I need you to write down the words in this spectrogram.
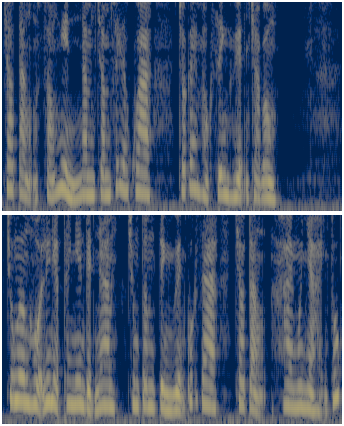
trao tặng 6.500 sách giáo khoa cho các em học sinh huyện Trà Bồng. Trung ương Hội Liên hiệp Thanh niên Việt Nam, Trung tâm Tình nguyện Quốc gia trao tặng hai ngôi nhà hạnh phúc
